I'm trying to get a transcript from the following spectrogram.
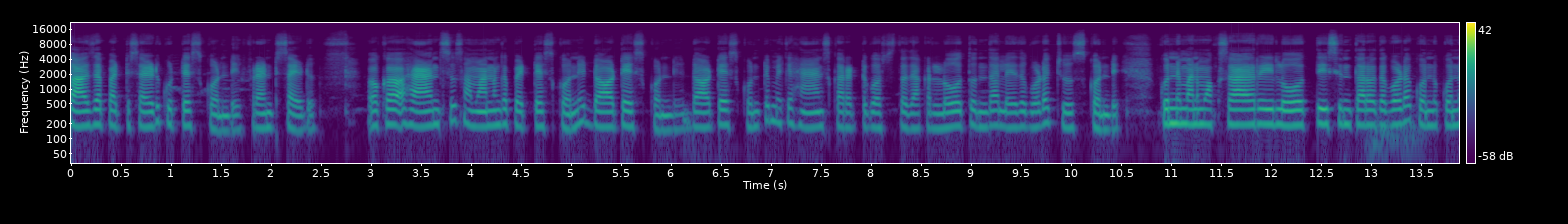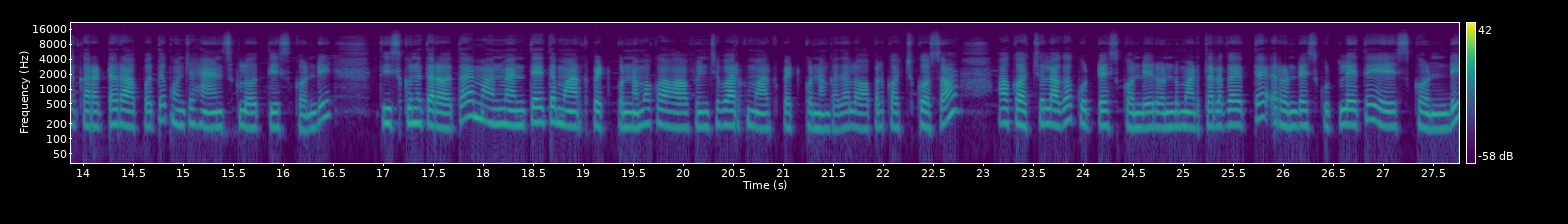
కాజా పట్టి సైడ్ కుట్టేసుకోండి ఫ్రంట్ సైడ్. ఒక హ్యాండ్స్ సమానంగా పెట్టేసుకొని డాట్ వేసుకోండి. డాట్ వేసుకుంటే మీకు హ్యాండ్స్ కరెక్ట్గా వస్తుంది. అక్కడ లోతు ఉందా లేదో కూడా చూసుకోండి. కొన్ని మనం ఒకసారి లోతు తీసిన తర్వాత కూడా కొన్ని కొన్ని కరెక్ట్గా రాకపోతే కొంచెం హ్యాండ్స్కి లోతు తీసుకోండి. తీసుకున్న తర్వాత మనం ఎంతైతే మార్క్ పెట్టుకున్నామో ఒక హాఫ్ ఇంచ్ వరకు మార్క్ పెట్టుకున్నాం కదా లోపల ఖర్చు కోసం ఆ ఖర్చులాగా కుట్టేసుకోండి. రెండు మడతలుగా అయితే రెండేసి కుట్లు అయితే వేసుకోండి.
